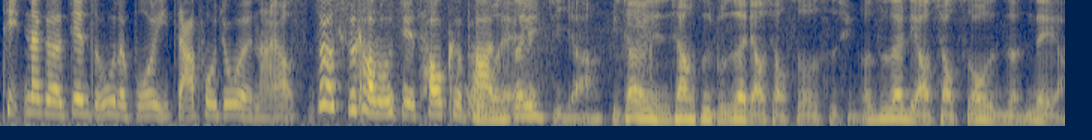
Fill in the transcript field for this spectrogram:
替那个建筑物的玻璃砸破，就为了拿钥匙，这个思考逻辑也超可怕的。我们这一集啊，比较有点像是不是在聊小时候的事情，而是在聊小时候的人类啊，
